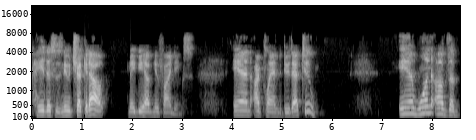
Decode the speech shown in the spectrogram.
Hey, this is new, check it out maybe you have new findings. And I plan to do that too. And one of the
